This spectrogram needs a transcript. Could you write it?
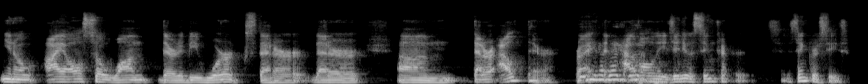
you know i also want there to be works that are that are um, that are out there right yeah, that, that, have that, all these idiosyncrasies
